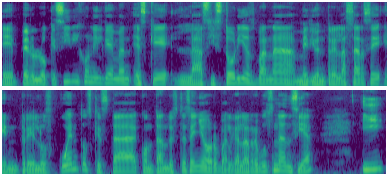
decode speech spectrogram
Eh, pero lo que sí dijo Neil Gaiman es que las historias van a medio entrelazarse entre los cuentos que está contando este señor, valga la rebusnancia, y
